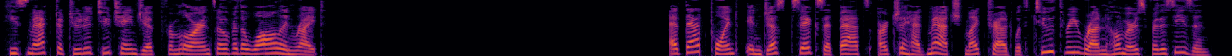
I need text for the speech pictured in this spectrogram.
He smacked a 2-2 changeup from Lawrence over the wall in right. At that point, in just six at-bats, Arcia had matched Mike Trout with two three-run homers for the season.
